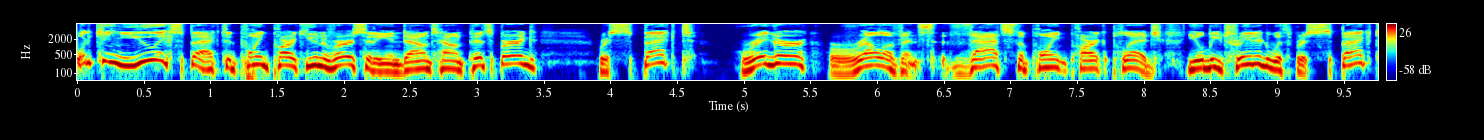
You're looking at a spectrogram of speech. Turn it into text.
What can you expect at Point Park University in downtown Pittsburgh? Respect Rigor, relevance. That's the Point Park Pledge. You'll be treated with respect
